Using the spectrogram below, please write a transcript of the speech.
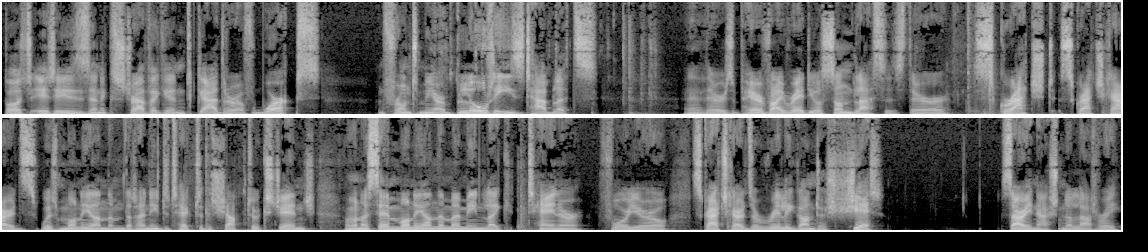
But it is an extravagant gather of works in front of me are bloaties tablets. Uh, there's a pair of iRadio sunglasses. There are scratched scratch cards with money on them that I need to take to the shop to exchange. And when I say money on them, I mean like 10 or 4 euro. Scratch cards are really gone to shit. Sorry, National Lottery.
